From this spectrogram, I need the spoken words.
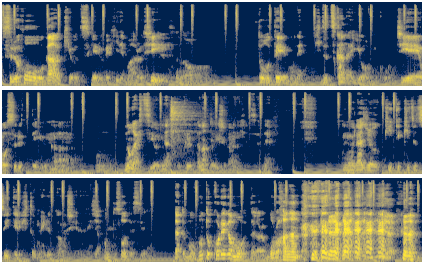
する方が気をつけるべきでもあるし、うんその、童貞もね、傷つかないようにこう自衛をするっていうか、うんのが必要になってくるかなという感じですよね。このラジオを聞いて傷ついてる人もいるかもしれないしいや、。本当そうですよ。だってもう本当これがもう、だから、諸刃なんだ。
